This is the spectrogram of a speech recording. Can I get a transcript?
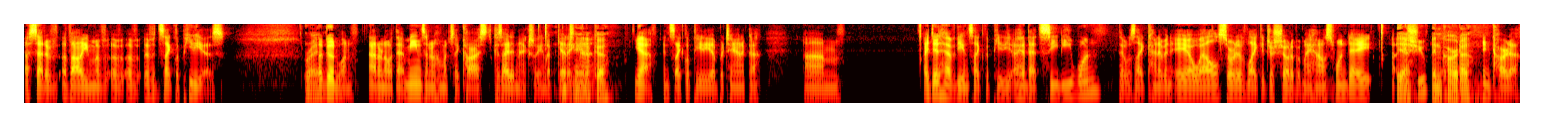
a set of a volume of, of, of, encyclopedias. Right. A good one. I don't know what that means. I don't know how much they cost because I didn't actually end up getting that. Britannica. Yeah, Encyclopedia Britannica. Um, I did have the encyclopedia. I had that CD one that was like kind of an AOL sort of like it just showed up at my house one day uh, Yeah. issue Encarta. in Carta.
